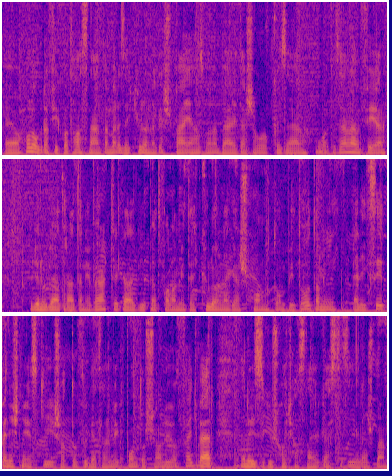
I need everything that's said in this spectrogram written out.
A holografikot használtam, mert ez egy különleges pályához van a beállítás, ahol közel volt az ellenfél. Ugyanúgy lehet rátenni vertical gépet, valamint egy különleges hangtompítót, ami elég szépen is néz ki, és attól függetlenül még pontosan lő a fegyver, de nézzük is, hogy használjuk ezt az élesben.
